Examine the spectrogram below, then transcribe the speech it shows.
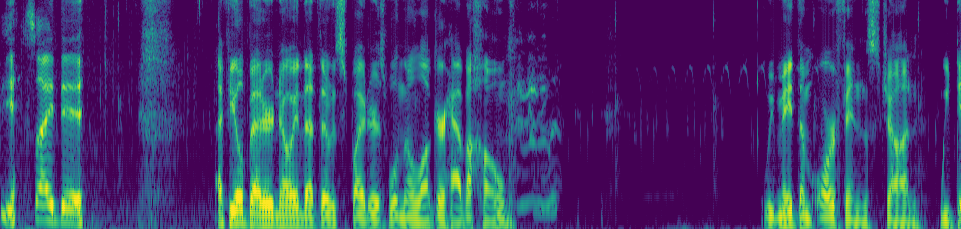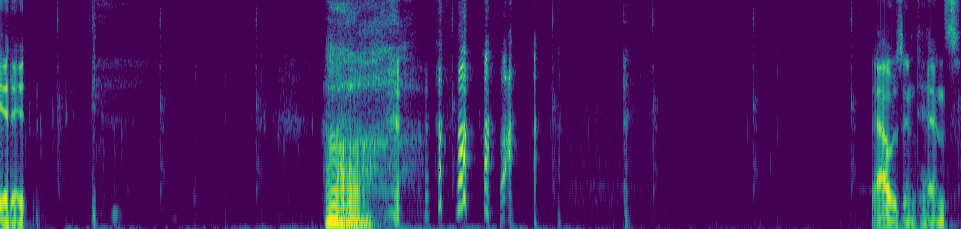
Yes, I did. I feel better knowing that those spiders will no longer have a home. we made them orphans, Jon. We did it. that was intense.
